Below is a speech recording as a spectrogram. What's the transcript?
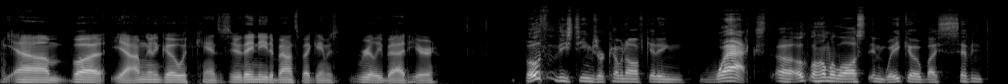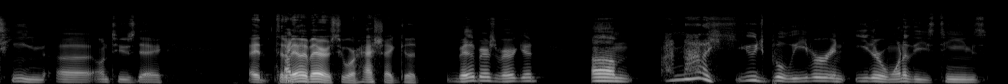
bit. Um, but yeah, I'm gonna go with Kansas here. They need a bounce back game. Is really bad here. Both of these teams are coming off getting waxed. Uh, Oklahoma lost in Waco by 17 uh, on Tuesday. Hey, to the I- Baylor Bears, who are hashtag good. Baylor Bears are very good. Um, I'm not a huge believer in either one of these teams,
